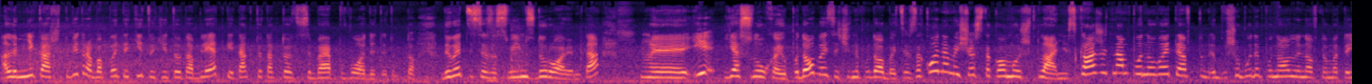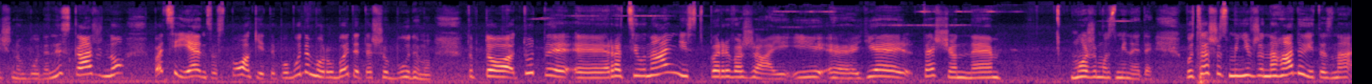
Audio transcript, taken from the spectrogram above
але мені каже, тобі треба пити ті-то, ті-то таблетки, і так-то, так-то себе поводити. Тобто дивитися за своїм здоров'ям. Та? Е, і я слухаю, подобається чи не подобається. Законами щось в такому ж плані. Скажуть нам поновити авто, що буде поновлено автоматично буде. Не скажуть, ну пацієнт, спокій, типу, будемо робити те, що будемо. Тобто тут е, е, раціональність переважає і е, є те, що не. Можемо змінити, бо це щось мені вже нагадуєте, зна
